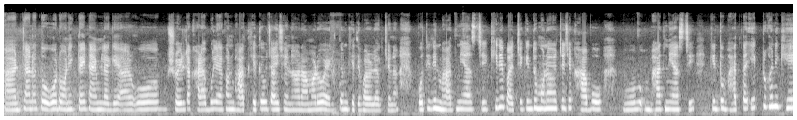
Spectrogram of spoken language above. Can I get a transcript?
আর জানো তো, ওর অনেকটাই টাইম লাগে আর ও শরীরটা খারাপ বলে এখন ভাত খেতেও চাইছে না আর আমারও একদম খেতে ভালো লাগছে না। প্রতিদিন ভাত নিয়ে আসছে, খিদে পাচ্ছে কিন্তু মনে হচ্ছে যে খাব। ভাত নিয়ে আসছি। কিন্তু ভাতটা একটুখানি খেয়ে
